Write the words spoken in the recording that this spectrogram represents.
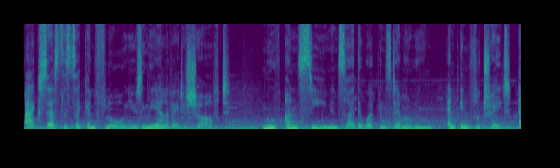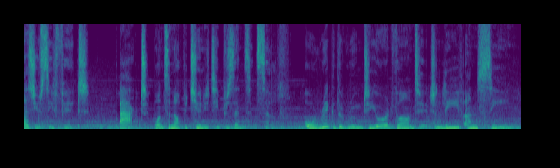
Access the second floor using the elevator shaft. Move unseen inside the weapons demo room and infiltrate as you see fit. Act once an opportunity presents itself. Or rig the room to your advantage and leave unseen.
